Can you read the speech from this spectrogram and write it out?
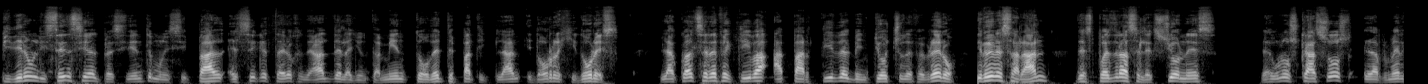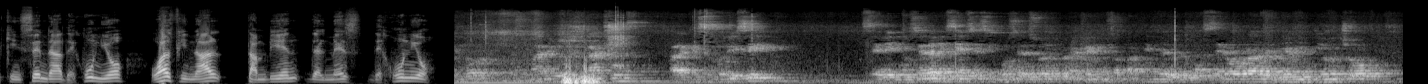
pidieron licencia al presidente municipal, el secretario general del ayuntamiento de Tepatitlán y dos regidores, la cual será efectiva a partir del 28 de febrero y regresarán después de las elecciones, en algunos casos en la primera quincena de junio o al final también del mes de junio. Para que se se le conceda licencia sin goce sueldo a partir de las 0 horas del día 28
